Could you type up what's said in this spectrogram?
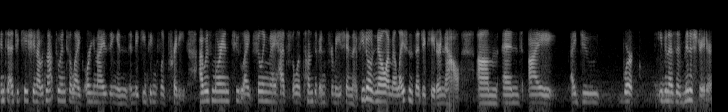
into education. I was not so into like organizing and, and making things look pretty. I was more into like filling my head full of tons of information. If you don't know, I'm a licensed educator now. Um and I I do work even as an administrator.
